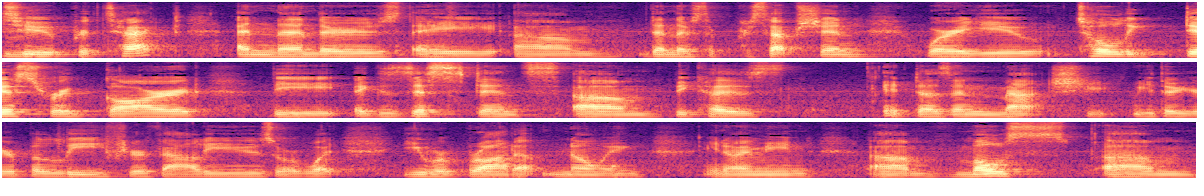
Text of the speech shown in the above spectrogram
to Mm-hmm. protect and then there's a um, then there's a perception where you totally disregard the existence um, because it doesn't match either your belief, your values, or what you were brought up knowing. You know, I mean, um, most um,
